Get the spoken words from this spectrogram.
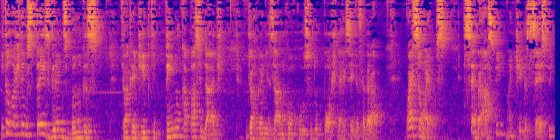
Então, nós temos três grandes bancas que eu acredito que tenham capacidade de organizar um concurso do posto da Receita Federal. Quais são elas? Sebrasp, antiga CESP,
